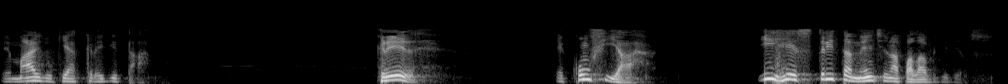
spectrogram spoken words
é mais do que acreditar. Crer é confiar irrestritamente na palavra de Deus.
